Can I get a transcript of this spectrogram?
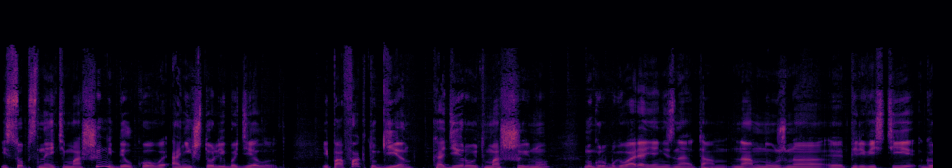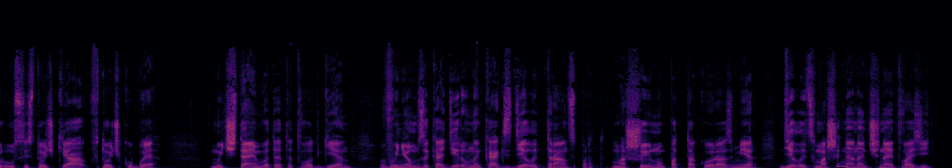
И, собственно, эти машины белковые, они что-либо делают. И по факту ген кодирует машину, ну, грубо говоря, я не знаю, там, нам нужно э, перевести груз из точки А в точку Б. Мы читаем вот этот вот ген, в нем закодировано, как сделать транспорт, машину под такой размер. Делается машина, она начинает возить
